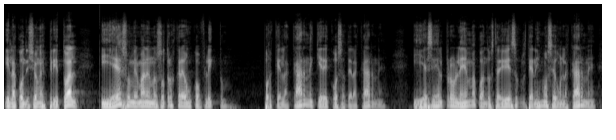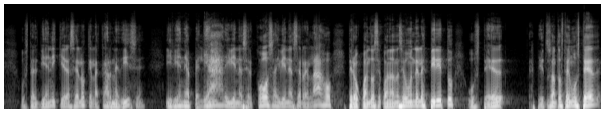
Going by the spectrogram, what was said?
y la condición espiritual. Y eso, mi hermano, en nosotros crea un conflicto, porque la carne quiere cosas de la carne. Y ese es el problema cuando usted vive su cristianismo según la carne. Usted viene y quiere hacer lo que la carne dice y viene a pelear y viene a hacer cosas y viene a hacer relajo, pero cuando, se, cuando anda según el Espíritu, usted, el Espíritu Santo está en usted,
